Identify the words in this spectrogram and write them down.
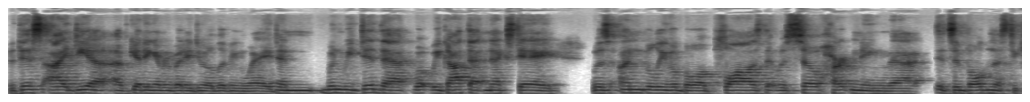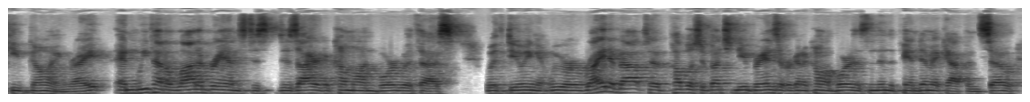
this idea of getting everybody to a living wage. And when we did that, what we got that next day was unbelievable applause that was so heartening that it's emboldened us to keep going, right? And we've had a lot of brands des- desire to come on board with us with doing it. We were right about to publish a bunch of new brands that were going to come on board with us, and then the pandemic happened. So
